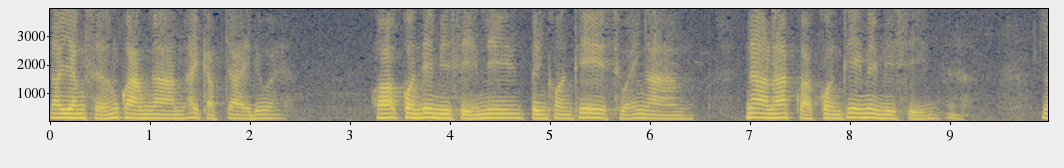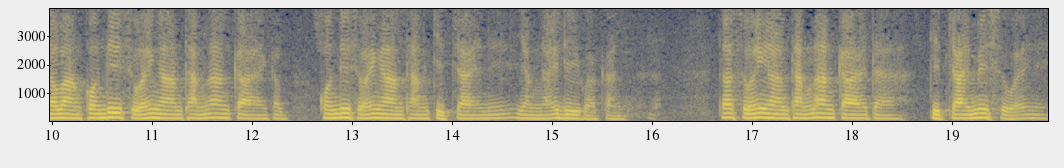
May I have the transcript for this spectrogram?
เรายังเสริมความงามให้กับใจด้วย เพราะคนที่มีศีลนี้เป็นคนที่สวยงาม น่ารักกว่าคนที่ไม่มีศีล ระหว่างคนที่สวยงามทางร่างกายกับคนที่สวยงามทางจิตใจนี้อย่างไหนดีกว่ากัน ถ้าสวยงามทางร่างกายแต่ จิตใจไม่สวยนี่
